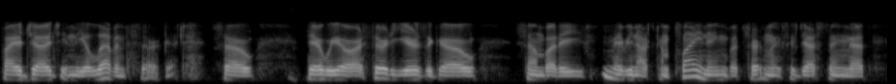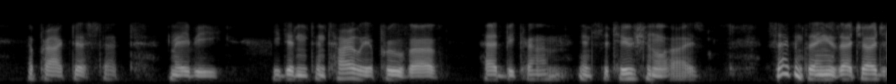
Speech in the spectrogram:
by a judge in the 11th Circuit. So there we are 30 years ago, somebody maybe not complaining, but certainly suggesting that a practice that maybe he didn't entirely approve of had become institutionalized. Second thing is that Judge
